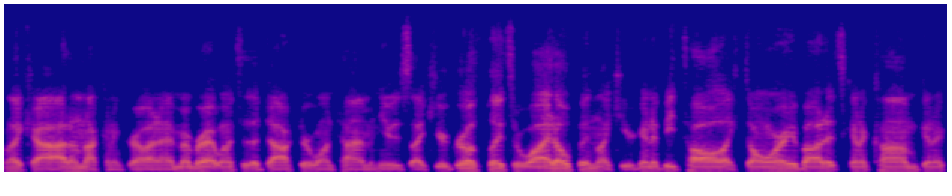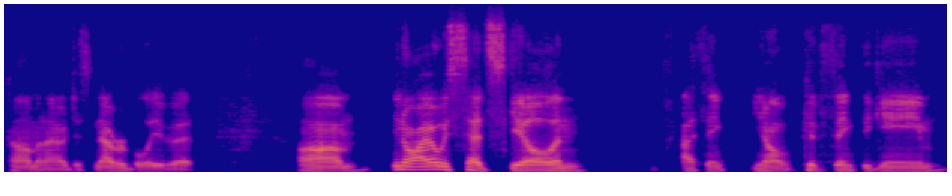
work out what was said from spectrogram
Like uh, I'm not gonna grow. And I remember I went to the doctor one time, and he was like, Your growth plates are wide open. Like you're gonna be tall. Like don't worry about it. It's gonna come, gonna come. And I would just never believe it. Um, you know, I always had skill, and I think you know could think the game.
